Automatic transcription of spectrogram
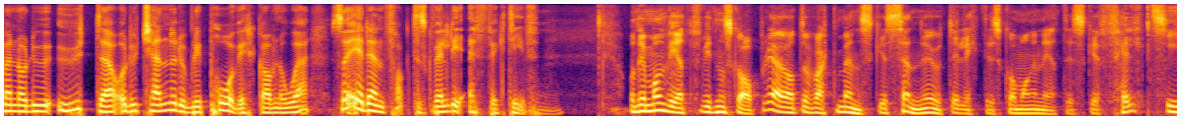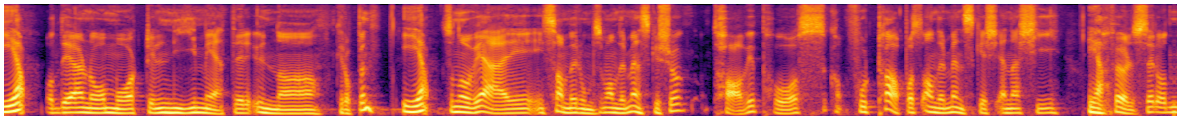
men når du er ute og du kjenner du blir påvirka av noe, så er den faktisk veldig effektiv. Mm. Og det man vet vitenskapelig, er jo at hvert menneske sender ut elektriske og magnetiske felt. Ja. Og det er nå målt til ni meter unna kroppen. Ja. Så når vi er i, i, samme rom som andre mennesker, så tar vi på oss, kan fort ta på oss andre menneskers energi ja. følelser. Og,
